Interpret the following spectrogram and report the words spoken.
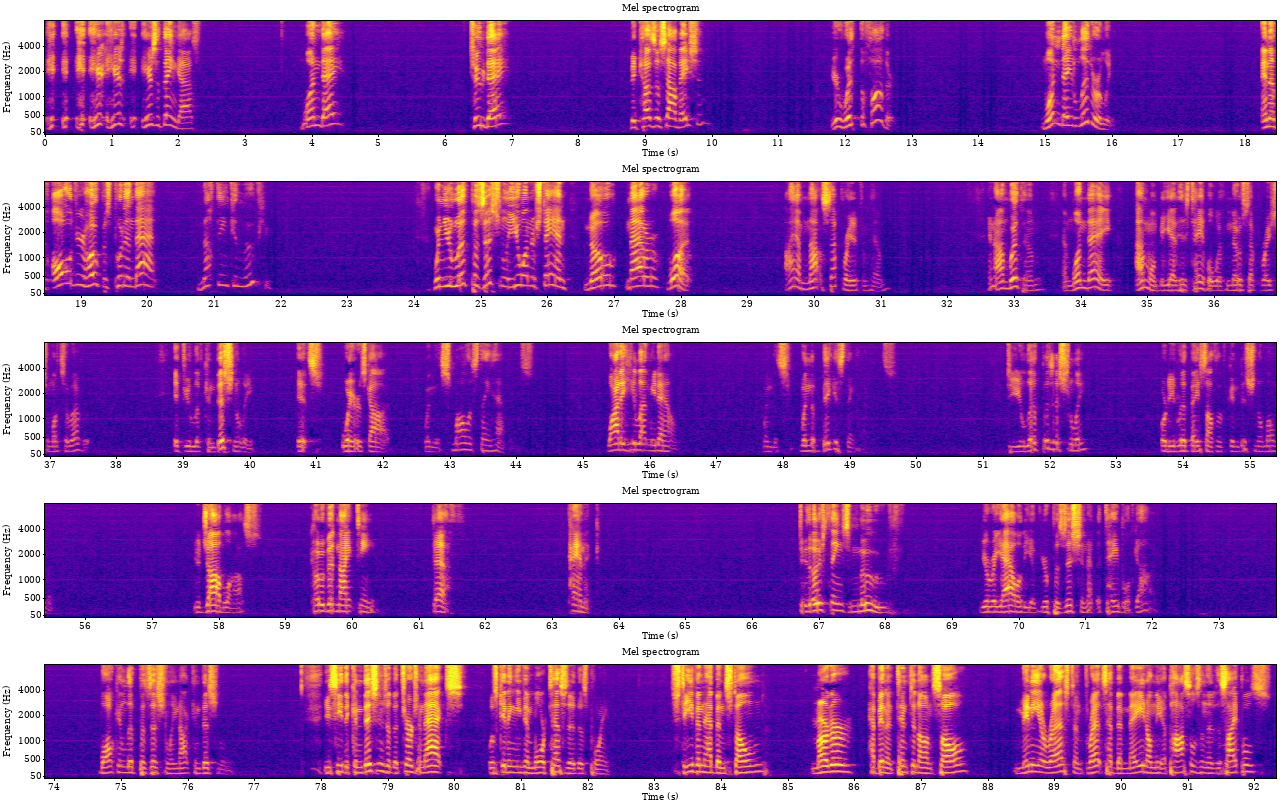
Here, here's, here's the thing, guys. One day, today, because of salvation, you're with the Father. One day, literally. And if all of your hope is put in that, nothing can move you. When you live positionally, you understand no matter what, I am not separated from him. And I'm with him. And one day, I'm going to be at his table with no separation whatsoever. If you live conditionally, it's where's God? When the smallest thing happens. Why did he let me down? When the, when the biggest thing happens. Do you live positionally or do you live based off of conditional moment? Your job loss, COVID 19, death, panic. Do those things move your reality of your position at the table of God? Walk and live positionally, not conditionally. You see, the conditions of the church in Acts was getting even more tested at this point. Stephen had been stoned, murder have been attempted on Saul. Many arrests and threats have been made on the apostles and the disciples,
